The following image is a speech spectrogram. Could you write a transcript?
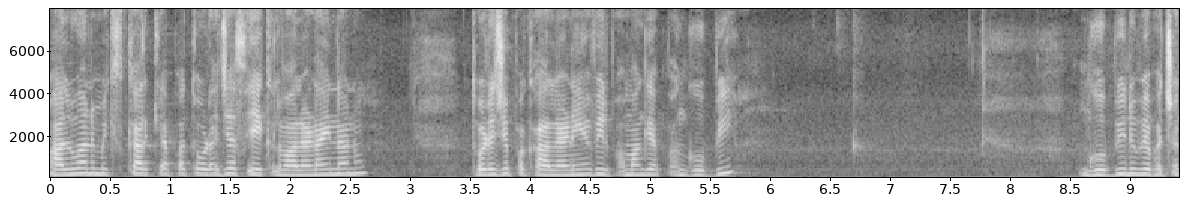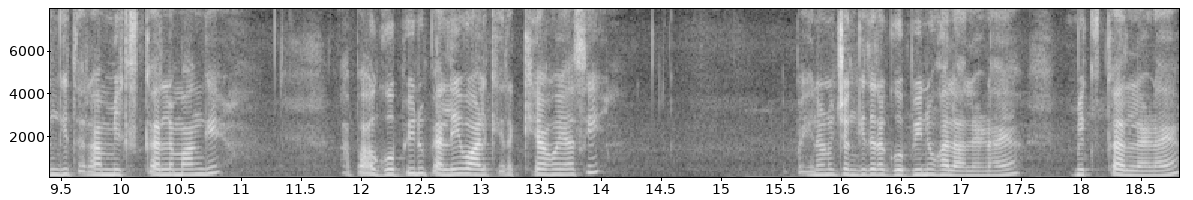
ਆਲੂਆਂ ਨੂੰ ਮਿਕਸ ਕਰਕੇ ਆਪਾਂ ਥੋੜਾ ਜਿਹਾ ਸੇਕ ਲਵਾ ਲੈਣਾ ਇਹਨਾਂ ਨੂੰ। ਥੋੜੇ ਜਿਹੇ ਪਕਾ ਲੈਣੇ ਆ, ਫਿਰ ਪਾਵਾਂਗੇ ਆਪਾਂ ਗੋਭੀ। ਗੋਭੀ ਨੂੰ ਵੀ ਆਪਾਂ ਚੰਗੀ ਤਰ੍ਹਾਂ ਮਿਕਸ ਕਰ ਲਵਾਂਗੇ। ਆਪਾਂ ਗੋਭੀ ਨੂੰ ਪਹਿਲੇ ਹੀ ਵਾਲ ਕੇ ਰੱਖਿਆ ਹੋਇਆ ਸੀ। ਆਪਾਂ ਇਹਨਾਂ ਨੂੰ ਚੰਗੀ ਤਰ੍ਹਾਂ ਗੋਭੀ ਨੂੰ ਹਿਲਾ ਲੈਣਾ ਆ ਮਿਕਸ ਕਰ ਲੈਣਾ ਆ।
